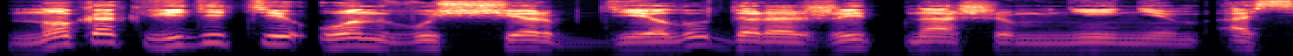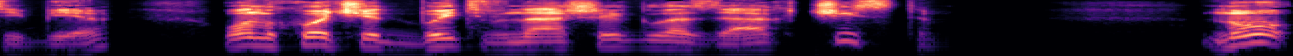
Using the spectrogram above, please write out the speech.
Но, как видите, он в ущерб делу дорожит нашим мнением о себе, он хочет быть в наших глазах чистым. Ну,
